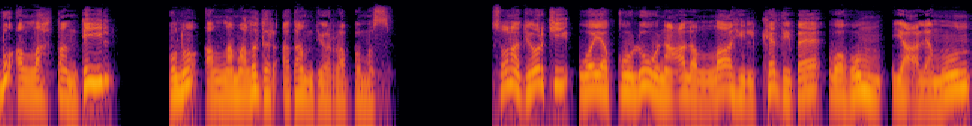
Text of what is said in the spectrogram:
Bu Allah'tan değil, bunu anlamalıdır adam diyor Rabbimiz. Sonra diyor ki ve yekulun alallahi'l kezibe ve hum ya'lemun.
